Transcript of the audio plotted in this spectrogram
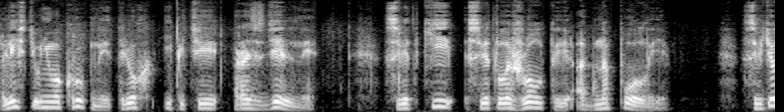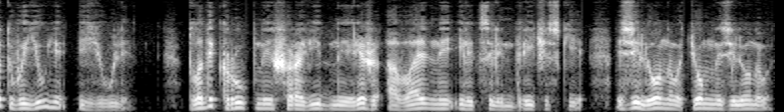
Листья у него крупные, трех- и пятираздельные. Цветки светло-желтые, однополые. Цветет в июне-июле. Плоды крупные, шаровидные, реже овальные или цилиндрические, зеленого, темно-зеленого,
